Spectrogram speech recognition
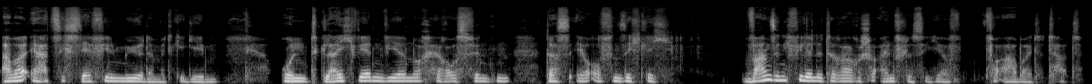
Aber er hat sich sehr viel Mühe damit gegeben. Und gleich werden wir noch herausfinden, dass er offensichtlich wahnsinnig viele literarische Einflüsse hier verarbeitet hat.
